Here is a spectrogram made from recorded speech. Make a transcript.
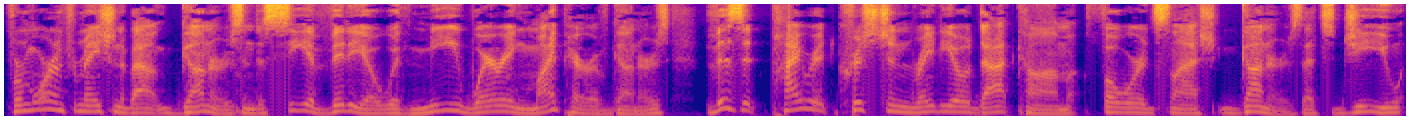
For more information about Gunnars and to see a video with me wearing my pair of Gunnars, visit piratechristianradio.com forward slash Gunnars. That's G-U-N-N-A-R-S.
